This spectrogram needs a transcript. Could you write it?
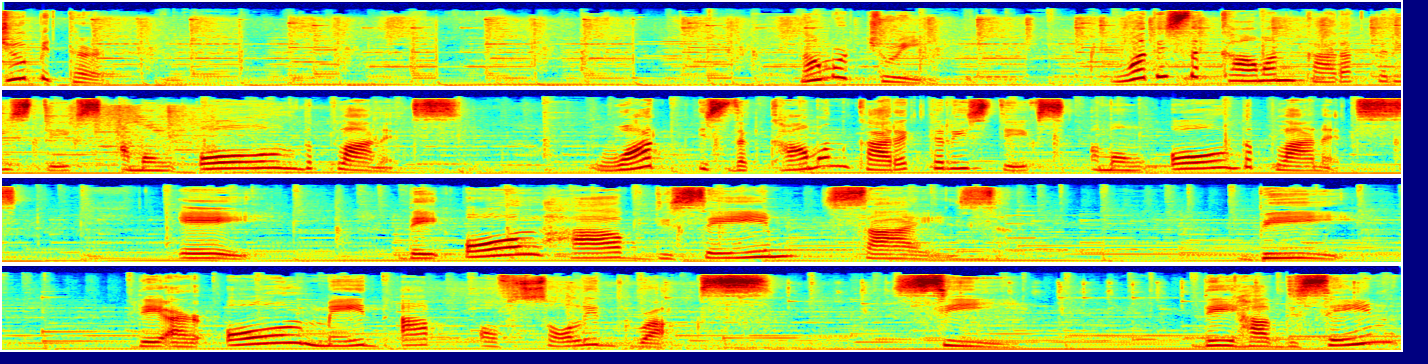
Jupiter. Number 3. What is the common characteristics among all the planets? What is the common characteristics among all the planets? A. They all have the same size. B. They are all made up of solid rocks. C. They have the same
